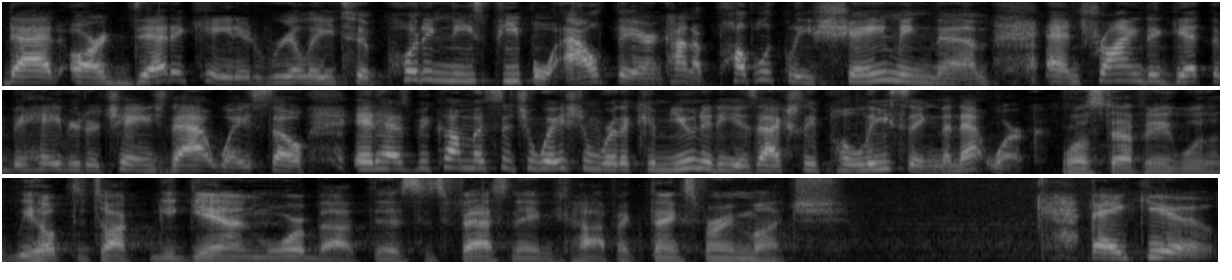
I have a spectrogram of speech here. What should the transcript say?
that are dedicated really to putting these people out there and kind of publicly shaming them and trying trying to get the behavior to change that way. So it has become a situation where the community is actually policing the network. Well, Stephanie, we hope to talk again more about this. It's a fascinating topic. Thanks very much. Thank you.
